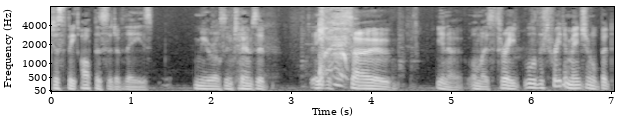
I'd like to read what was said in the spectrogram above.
just the opposite of these murals in terms of so, you know, almost three. Well, the three dimensional, but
